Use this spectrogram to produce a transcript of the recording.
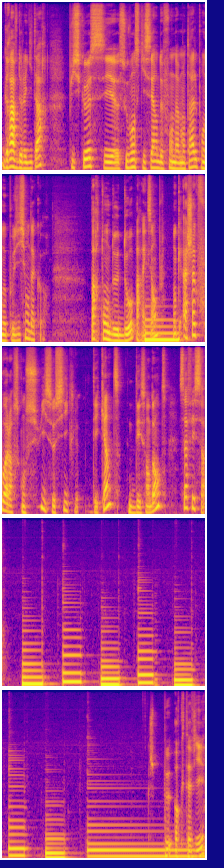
graves de la guitare, puisque c'est euh, souvent ce qui sert de fondamental pour nos positions d'accords. Partons de Do, par exemple. Donc à chaque fois, lorsqu'on suit ce cycle des quintes descendantes, ça fait ça. Je peux octavier,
